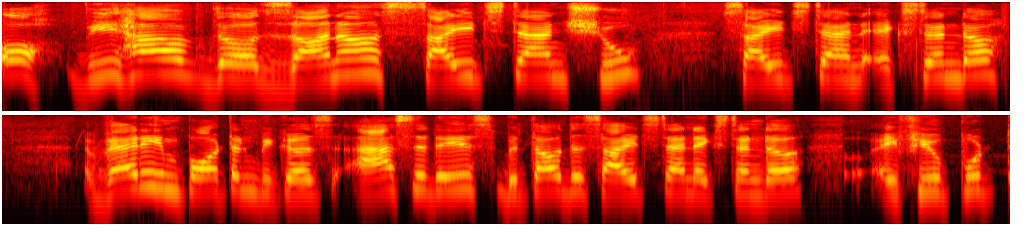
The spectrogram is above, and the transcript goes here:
Oh, we have the Zana side stand shoe, side stand extender. Very important because as it is without the side stand extender, if you put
